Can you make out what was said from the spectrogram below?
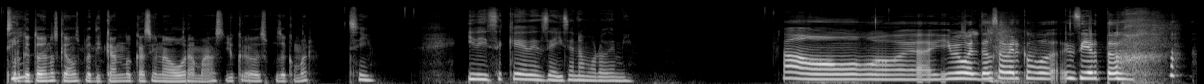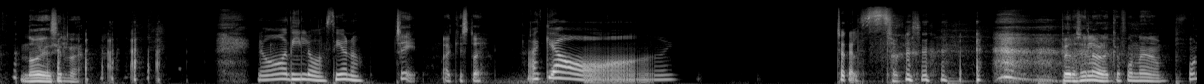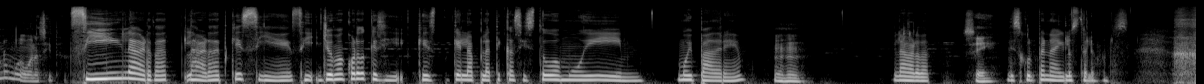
Sí, Porque todavía nos quedamos platicando casi una hora más, yo creo, después de comer. sí. Y dice que desde ahí se enamoró de mí. Ay, y me volvió a saber cómo es cierto. No voy a decir nada. No, dilo, ¿sí o no? Sí, aquí estoy. Aquí, ay. Chócalas. Pero sí, la verdad que fue una, fue una muy buena cita. Sí, la verdad, la verdad que sí, ¿eh? sí. Yo me acuerdo que sí, que, que la plática sí estuvo muy, muy padre, ¿eh? La verdad. Sí, Disculpen ahí los teléfonos.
